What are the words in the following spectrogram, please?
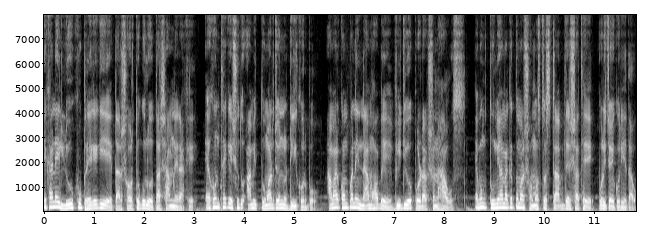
এখানেই লু খুব রেগে গিয়ে তার শর্তগুলো তার সামনে রাখে। এখন থেকে শুধু আমি তোমার জন্য ডিল করব। আমার কোম্পানির নাম হবে ভিডিও প্রোডাকশন হাউস। এবং তুমি আমাকে তোমার সমস্ত স্টাফদের সাথে পরিচয় করিয়ে দাও।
